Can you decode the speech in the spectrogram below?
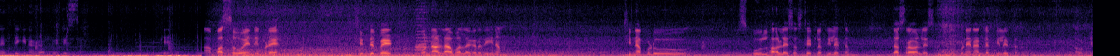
నేను దిగినాక అప్డేట్ ఇస్తాను ఓకే. ఆ బస్సు పోయింది ఇప్పుడే. సిద్దిపేట్ కొన్నాళ్ళ డాబాల దగ్గర దిగినాం చిన్నప్పుడు స్కూల్ హాలిడేస్ వస్తే ఎట్లా ఫీల్ అవుతాం? దసరా హాలిడేస్ ఇప్పుడు నేను అట్లా ఫీల్ అవుతాను. ఓకే.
